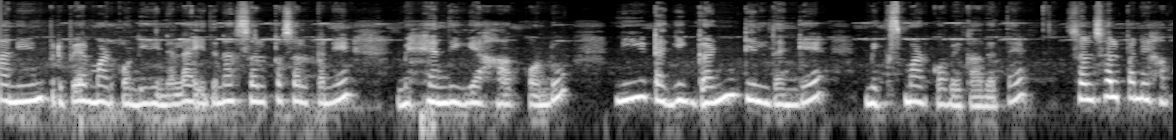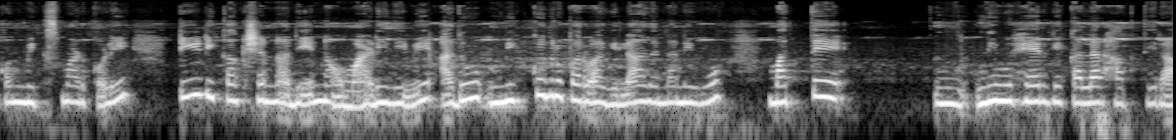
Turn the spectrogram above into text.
ನಾನು ಏನು ಪ್ರಿಪೇರ್ ಮಾಡ್ಕೊಂಡಿದ್ದೀನಲ್ಲ ಇದನ್ನು ಸ್ವಲ್ಪ ಸ್ವಲ್ಪನೇ ಮೆಹಂದಿಗೆ ಹಾಕ್ಕೊಂಡು ನೀಟಾಗಿ ಗಂಟಿಲ್ದಂಗೆ ಮಿಕ್ಸ್ ಮಾಡ್ಕೋಬೇಕಾಗತ್ತೆ. ಸ್ವಲ್ಪ ಸ್ವಲ್ಪನೇ ಹಾಕ್ಕೊಂಡು ಮಿಕ್ಸ್ ಮಾಡ್ಕೊಳ್ಳಿ. ಟೀ ಡಿಕಾಕ್ಷನ್ ಅದೇನು ನಾವು ಮಾಡಿದ್ದೀವಿ ಅದು ಮಿಕ್ಕಿದ್ರೂ ಪರವಾಗಿಲ್ಲ, ಅದನ್ನು ನೀವು ಮತ್ತೆ ನೀವು ಹೇರ್ಗೆ ಕಲರ್ ಹಾಕ್ತೀರಾ,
